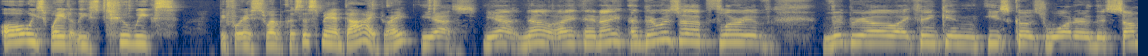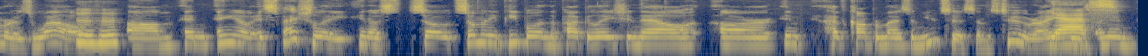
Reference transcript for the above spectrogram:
always wait at least two weeks before you swim because this man died, right? Yes. Yeah. No. I and I there was a flurry of Vibrio, I think, in East Coast water this summer as well. Mm-hmm. Um, and, and, you know, especially, you know, so, so many people in the population now are, in, have compromised immune systems too, right? Yes. I mean,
